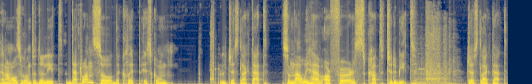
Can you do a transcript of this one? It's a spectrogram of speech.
And I'm also going to delete that one so the clip is going just like that. So now we have our first cut to the beat. Just like that.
